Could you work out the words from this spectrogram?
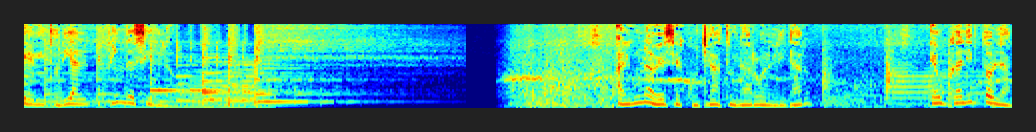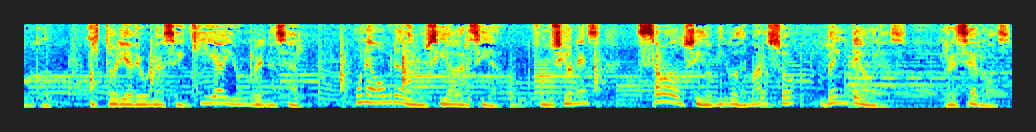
Editorial Fin de Siglo. ¿Alguna vez escuchaste un árbol gritar? Eucalipto Blanco, historia de una sequía y un renacer. Una obra de Lucía García. Funciones sábados y domingos de marzo, 20 horas. Reservas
